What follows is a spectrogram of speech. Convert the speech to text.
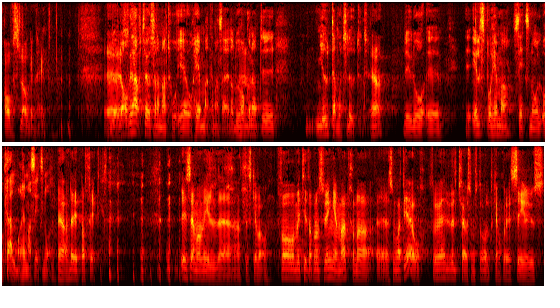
avslagenhet. Då, då har vi haft två sådana matcher i år hemma kan man säga, där du har kunnat eh, njuta mot slutet. Ja, Det är ju då eh, Elfsborg hemma 6-0 och Kalmar hemma 6-0. Ja, det är perfekt. Det är så man vill eh, att det ska vara. För om vi tittar på de svängiga matcherna eh, som varit i år så är det väl två som står ut kanske. Det är Sirius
